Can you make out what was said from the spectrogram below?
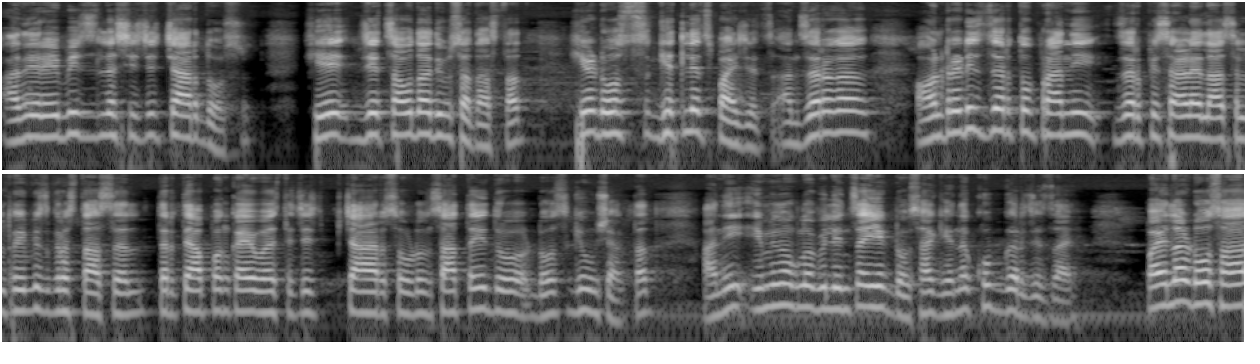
आणि रेबीज लसीचे चार डोस हे जे चौदा दिवसात असतात हे डोस घेतलेच पाहिजेत. आणि जर ऑलरेडीच जर तो प्राणी जर पिसाळलेला असेल रेबीजग्रस्त असेल तर ते आपण काही वेळेस त्याचे चार सोडून सातही डो डोस घेऊ शकतात. आणि इम्युनोग्लोबिलिनचा एक डोस हा घेणं खूप गरजेचं आहे. पहिला डोस हा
